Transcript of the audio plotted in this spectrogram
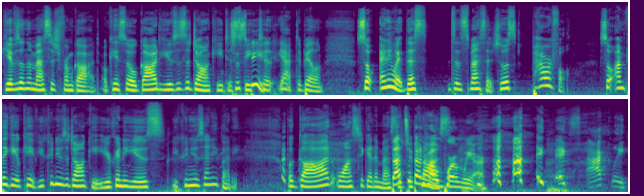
gives him the message from God. Okay, so God uses a donkey to, To speak, speak. to yeah to Balaam. So anyway, this this message, so it's powerful. So I'm thinking, okay, if you can use a donkey, you're going to use you can use anybody, but God wants to get a message. that's about how important we are. exactly.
